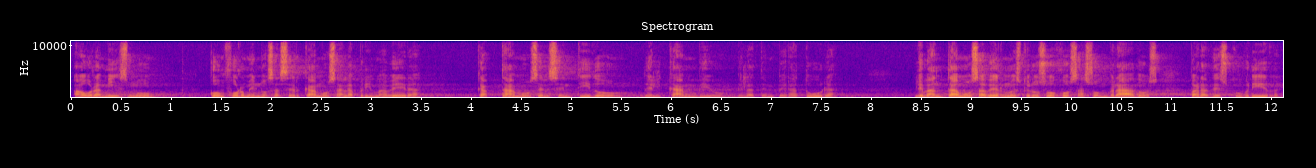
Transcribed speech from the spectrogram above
Ahora mismo, conforme nos acercamos a la primavera, captamos el sentido del cambio de la temperatura, levantamos a ver nuestros ojos asombrados para descubrir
